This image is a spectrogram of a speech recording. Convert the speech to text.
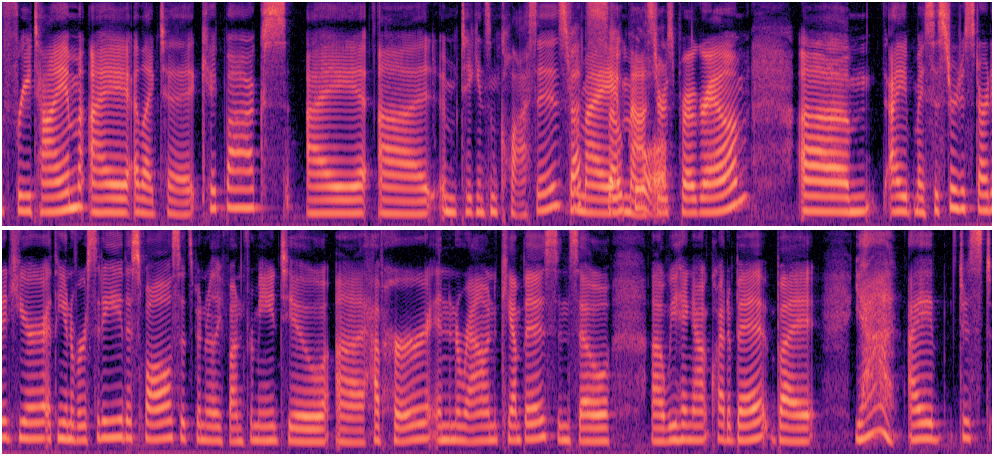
free time, I, I like to kickbox. I uh, am taking some classes for my so cool. master's program. Um, I my sister just started here at the university this fall, so it's been really fun for me to uh, have her in and around campus, and so uh, we hang out quite a bit. But yeah, I just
